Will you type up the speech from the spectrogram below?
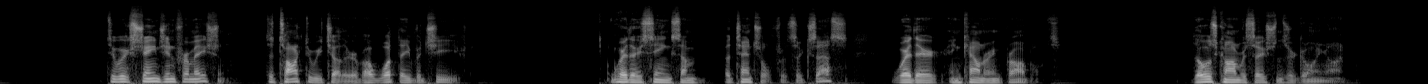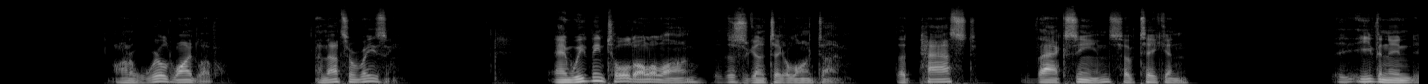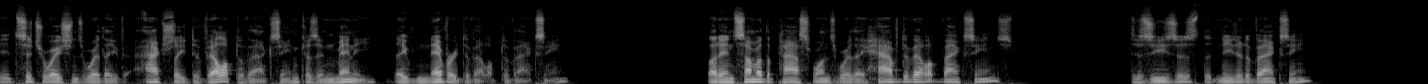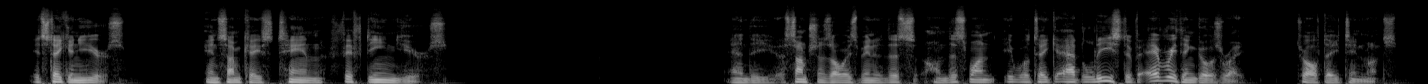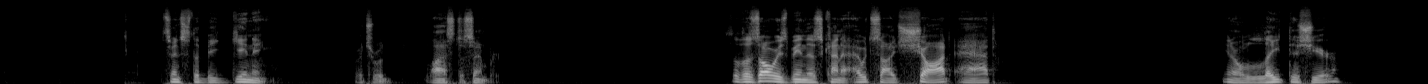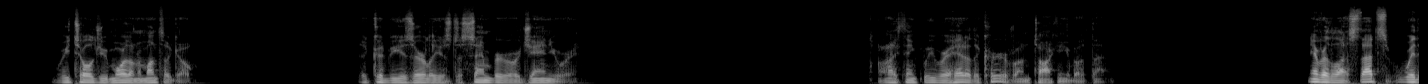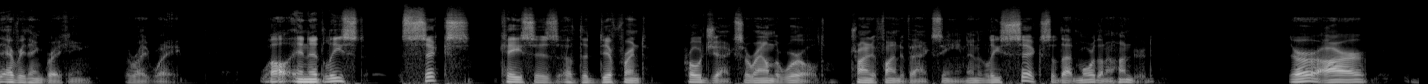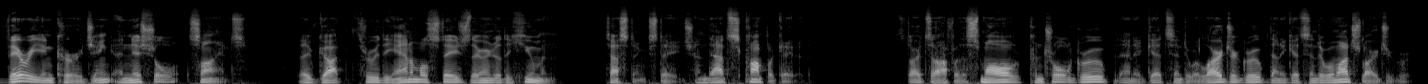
to exchange information, to talk to each other about what they've achieved where they're seeing some potential for success, where they're encountering problems. Those conversations are going on on a worldwide level. And that's amazing. And we've been told all along that this is going to take a long time, that past vaccines have taken, even in, situations where they've actually developed a vaccine, because in many, they've never developed a vaccine but in some of the past ones where they have developed vaccines, diseases that needed a vaccine, it's taken years. In some case, 10, 15 years. And the assumption has always been this on this one, it will take at least, if everything goes right, 12 to 18 months. Since the beginning, which would last December. So there's always been this kind of outside shot at, you know, late this year. We told you more than a month ago. It could be as early as December or January. I think we were ahead of the curve on talking about that. Nevertheless, that's with everything breaking the right way. Well, in at least six cases of the different projects around the world trying to find a vaccine, and at least six of that more than 100, there are very encouraging initial signs. They've got through the animal stage, they're into the human testing stage, and that's complicated. Starts off with a small controlled group, then it gets into a larger group, then it gets into a much larger group.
